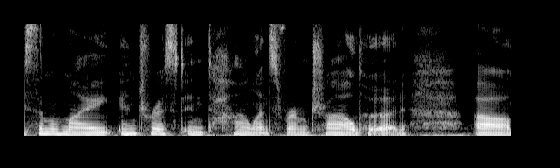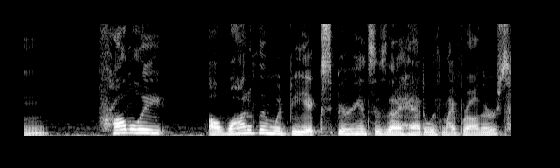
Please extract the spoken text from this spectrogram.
Some of my interest and talents from childhood, um, probably a lot of them would be experiences that I had with my brothers.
